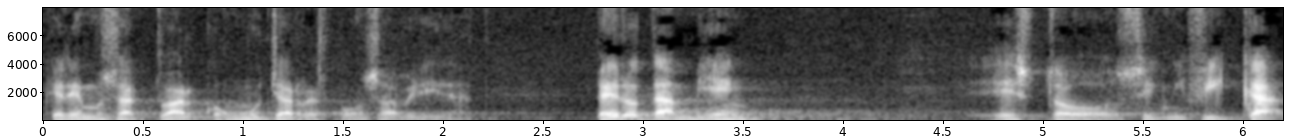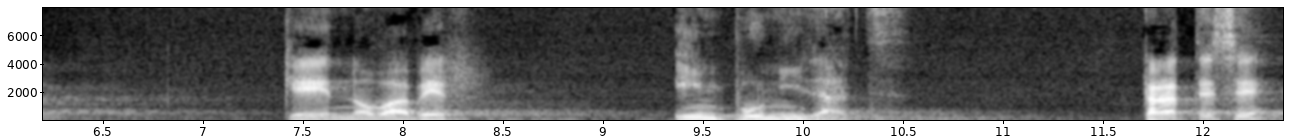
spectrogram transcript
queremos actuar con mucha responsabilidad. Pero también esto significa que no va a haber impunidad. Trátese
